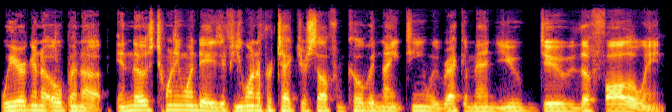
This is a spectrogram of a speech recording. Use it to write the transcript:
we are going to open up. In those 21 days, if you want to protect yourself from COVID 19, we recommend you do the following:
